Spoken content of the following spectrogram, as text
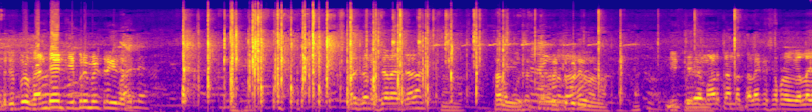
ನೋಡಿ ಇಬ್ರು ಗಂಡ ಅಂತ ಇಬ್ರು ಮೀಟ್ರ್ ಇದೆ ನಿಟ್ಟಿನ ಮಾಡ್ಕೊಂಡ ತಲೆ ಕೆಸಬೇಡ ಇವೆಲ್ಲ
